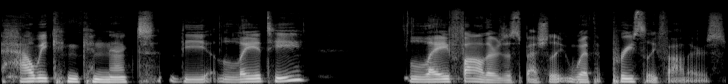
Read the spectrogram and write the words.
how we can connect the laity, lay fathers especially, with priestly fathers.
